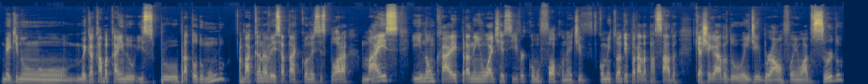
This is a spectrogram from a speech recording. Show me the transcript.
meio que não. meio que acaba caindo isso pro, pra todo mundo. É bacana ver esse ataque quando ele se explora mais e não cai para nenhum wide receiver como foco, né? Te comentou na temporada passada que a chegada do AJ Brown foi um absurdo,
